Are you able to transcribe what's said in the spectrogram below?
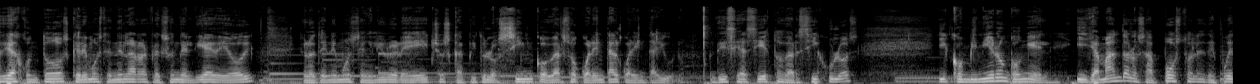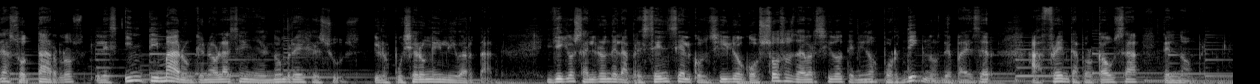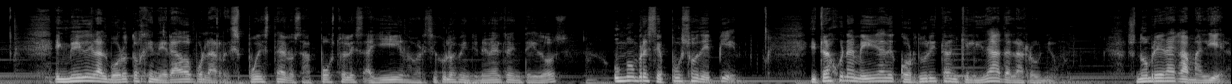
Días con todos. Queremos tener la reflexión del día de hoy, que lo tenemos en el libro de Hechos, capítulo 5, verso 40 al 41. Dice así estos versículos, y convinieron con él, y llamando a los apóstoles después de azotarlos, les intimaron que no hablasen en el nombre de Jesús, y los pusieron en libertad. Y ellos salieron de la presencia del concilio gozosos de haber sido tenidos por dignos de padecer afrenta por causa del nombre. En medio del alboroto generado por la respuesta de los apóstoles allí en los versículos 29 al 32, un hombre se puso de pie y trajo una medida de cordura y tranquilidad a la reunión. Su nombre era Gamaliel.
